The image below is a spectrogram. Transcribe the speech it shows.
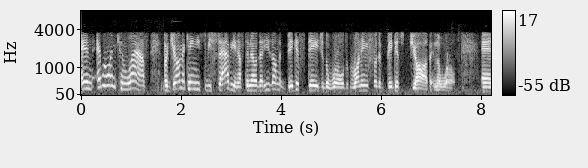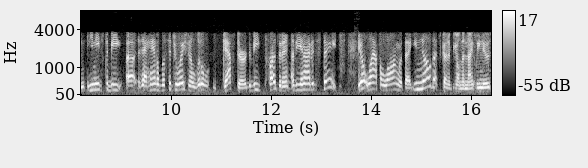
And everyone can laugh, but John McCain needs to be savvy enough to know that he's on the biggest stage of the world running for the biggest job in the world. And he needs to be, uh, to handle the situation a little defter to be president of the United States. You don't laugh along with that. You know that's going to be on the nightly news,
